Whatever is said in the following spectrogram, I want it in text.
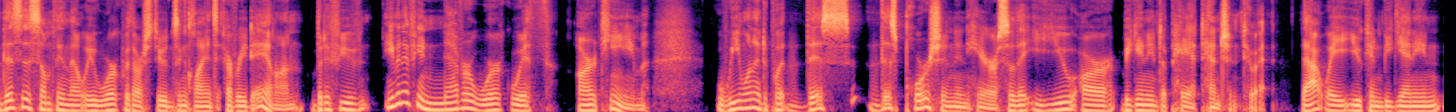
this is something that we work with our students and clients every day on. But if you've, even if you never work with our team, we wanted to put this this portion in here so that you are beginning to pay attention to it. That way you can beginning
